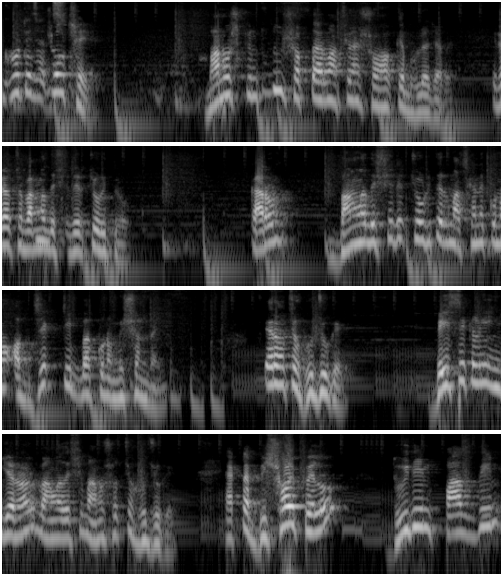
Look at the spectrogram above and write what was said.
ঘটে চলছে। মানুষ কিন্তু দুই সপ্তাহের মাঝখানে সোহাগকে ভুলে যাবে। এটা হচ্ছে বাংলাদেশিদের চরিত্র। কারণ বাংলাদেশিদের চরিত্রের মাঝখানে কোনো অবজেক্টিভ বা কোনো মিশন নেই। এরা হচ্ছে হুজুগে। বেসিক্যালি ইন জেনারেল বাংলাদেশি মানুষ হচ্ছে হুজুগে। একটা বিষয় পেল দুই দিন পাঁচ দিন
